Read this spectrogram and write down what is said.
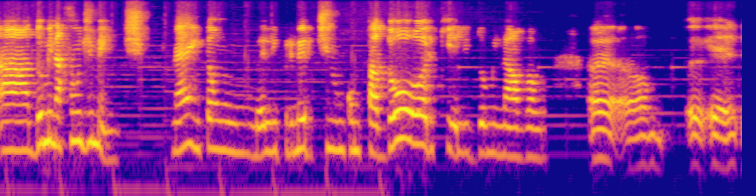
à dominação de mente né? Então ele primeiro tinha um computador que ele dominava, uh, uh, uh,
